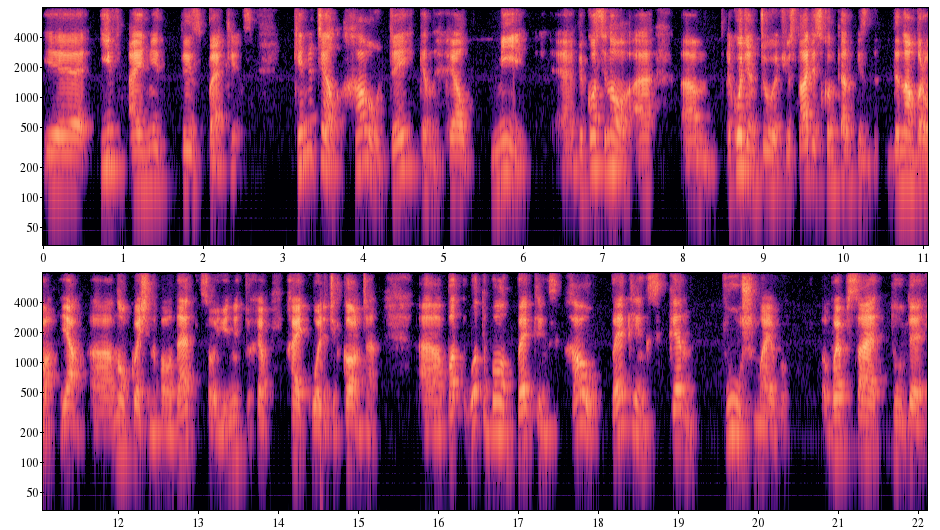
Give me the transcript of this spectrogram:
if I need these backlinks, can you tell how they can help me? Uh, because you know, uh, um, according to a few studies, content is the number one. Yeah, no question about that. So you need to have high quality content. Uh, but what about backlinks? How backlinks can push my website to the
